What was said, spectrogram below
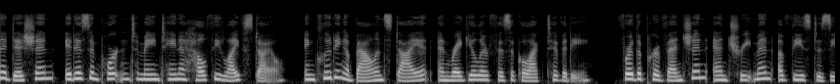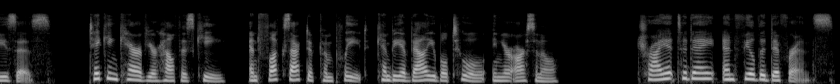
addition, it is important to maintain a healthy lifestyle, including a balanced diet and regular physical activity, for the prevention and treatment of these diseases. Taking care of your health is key, and Flux Active Complete can be a valuable tool in your arsenal. Try it today and feel the difference.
